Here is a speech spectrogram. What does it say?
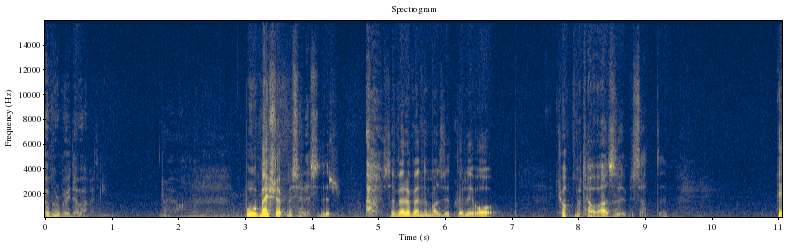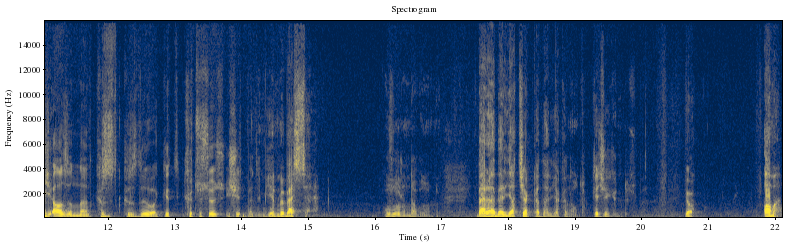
Ömür boyu devam eder. Bu meşrep meselesidir. Sefer Efendim Hazretleri o çok mütevazı bir zattı. Hiç ağzından kız, kızdığı vakit kötü söz işitmedim 25 sene huzurunda bulundum. Beraber yatacak kadar yakın olduk gece gündüz. Yok. Ama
